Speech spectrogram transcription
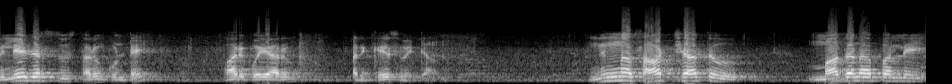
విలేజర్స్ చూసి తరుముకుంటే పారిపోయారు అది కేసు పెట్టాను నిన్న సాక్షాత్తు మదనపల్లి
